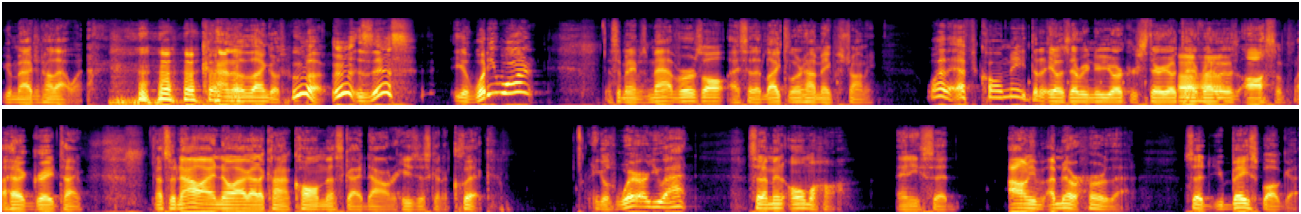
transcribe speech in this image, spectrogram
You can imagine how that went. kind of the line goes, who the, who is this? He goes, what do you want? I said, my name is Matt Verzal. I said, I'd like to learn how to make pastrami. Why the F you calling me? It was every New Yorker stereotype. Right? Uh-huh. It was awesome. I had a great time. And so now I know I got to kind of calm this guy down or he's just going to click. He goes, where are you at? I said, I'm in Omaha. And he said, I don't even, I've never heard of that. Said, you baseball guy?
